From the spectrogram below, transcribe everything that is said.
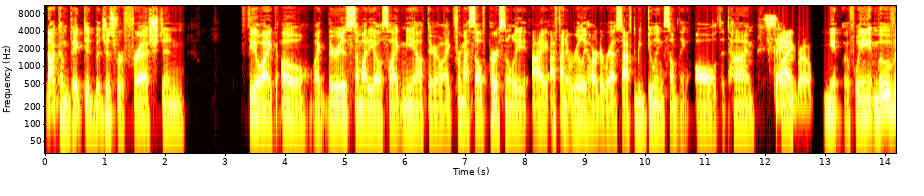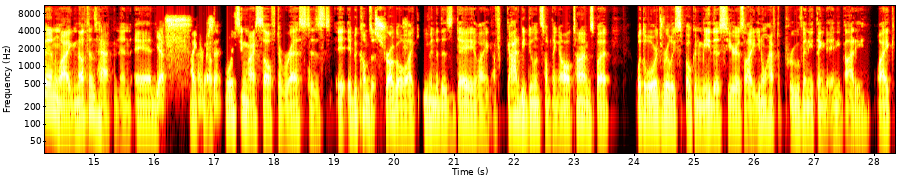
not convicted, but just refreshed and feel like, oh, like there is somebody else like me out there. Like for myself personally, I, I find it really hard to rest. I have to be doing something all the time. Same, like, bro. If we ain't moving, like nothing's happening. And yes, like uh, forcing myself to rest is, it, it becomes a struggle. Like even to this day, like I've got to be doing something all times. But what the Lord's really spoken to me this year is like, you don't have to prove anything to anybody. Like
